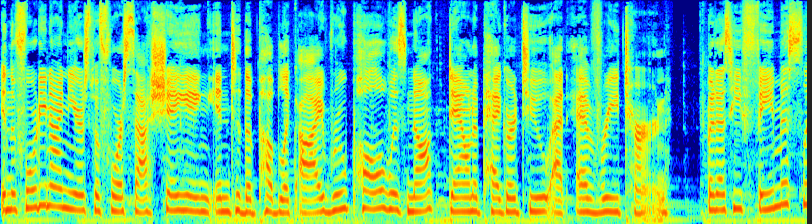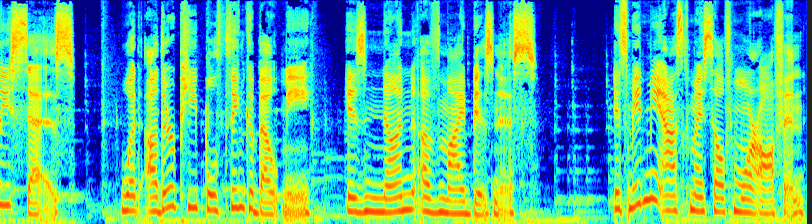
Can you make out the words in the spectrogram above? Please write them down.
In the 49 years before sashaying into the public eye, RuPaul was knocked down a peg or two at every turn. But as he famously says, what other people think about me is none of my business. It's made me ask myself more often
